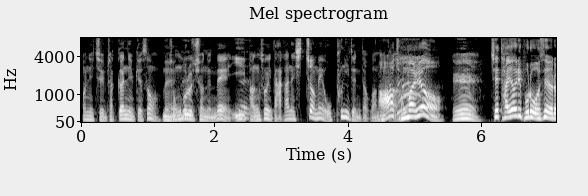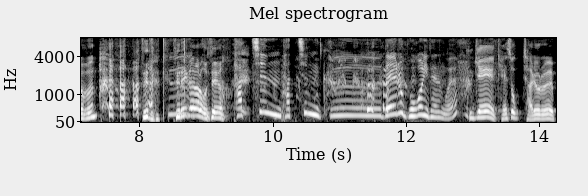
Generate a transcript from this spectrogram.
아니 지금 작가님께서 네. 정보를 주셨는데 이 네. 방송이 나가는 시점에 오픈이 된다고 합니다. 아 정말요? 예. 제 다이어리 보러 오세요, 여러분. 드, 드래그하러 오세요. 다친 다친 그대로 복원이 되는 거예요? 그게 계속 자료를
